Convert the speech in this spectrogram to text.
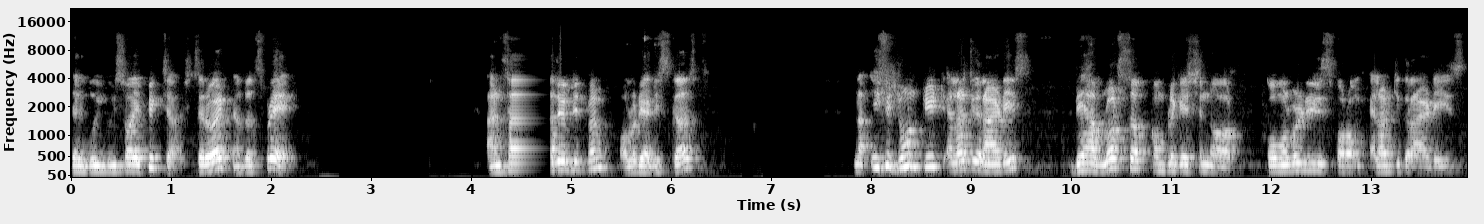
that we, we saw a picture, steroid nasal spray. And surgery treatment, already I discussed. Now, if you don't treat allergic rhinitis, they have lots of complication or comorbidities from allergic rhinitis.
